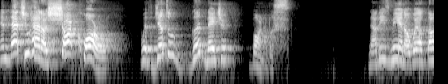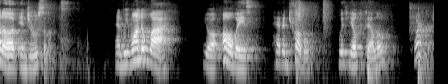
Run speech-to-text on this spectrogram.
and that you had a sharp quarrel with gentle, good natured Barnabas. Now, these men are well thought of in Jerusalem, and we wonder why you are always having trouble with your fellow workers.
